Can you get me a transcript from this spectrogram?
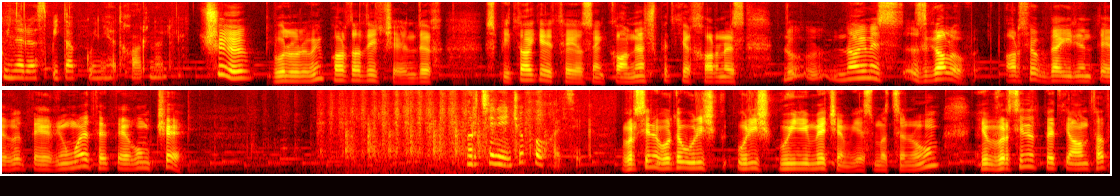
գույները սպիտակ գույնի հետ խառնել։ Չէ, բոլորովին պարտադիր չէ, այնտեղ սպիտակ է, թե ասենք կանաչ պետք է խառնես, նայում ես զգալով, արդյոք դա իրեն տեղ, տեղում է, թե տեղում չէ։ Վրցինը ինչու փոխեցիք։ Վրցինը որտեղ ուրիշ ուրիշ գույնի մեջ եմ ես մտցնում եւ վրցինը պետք է անդադ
